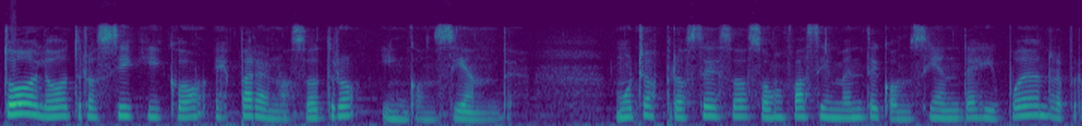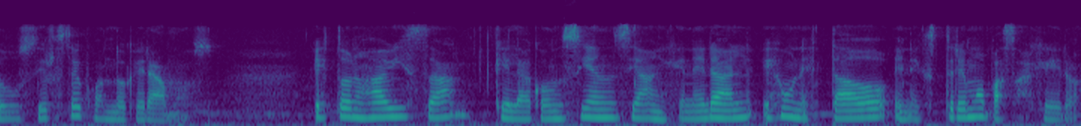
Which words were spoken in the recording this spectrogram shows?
Todo lo otro psíquico es para nosotros inconsciente. Muchos procesos son fácilmente conscientes y pueden reproducirse cuando queramos. Esto nos avisa que la conciencia en general es un estado en extremo pasajero.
